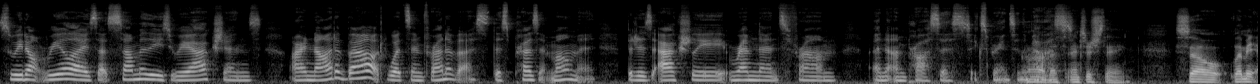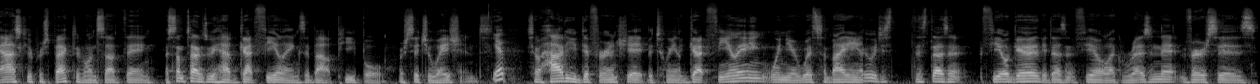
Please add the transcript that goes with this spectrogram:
So, we don't realize that some of these reactions are not about what's in front of us, this present moment, but is actually remnants from an unprocessed experience in the oh, past. That's interesting. So let me ask your perspective on something. Sometimes we have gut feelings about people or situations. Yep. So how do you differentiate between a gut feeling when you're with somebody and oh, just this doesn't feel good, it doesn't feel like resonant versus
